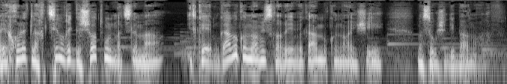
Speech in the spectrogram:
והיכולת להחצין רגשות מול מצלמה יתקיים גם בקולנוע מסחרי וגם בקולנוע אישי מהסוג שדיברנו עליו.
